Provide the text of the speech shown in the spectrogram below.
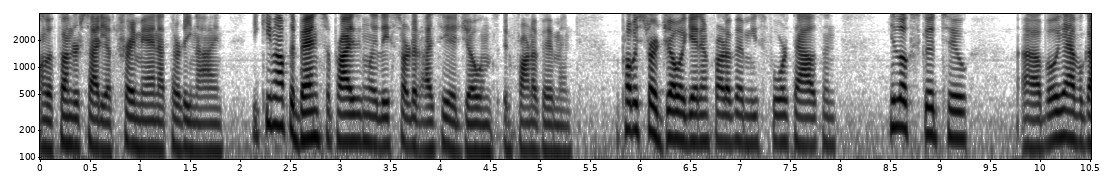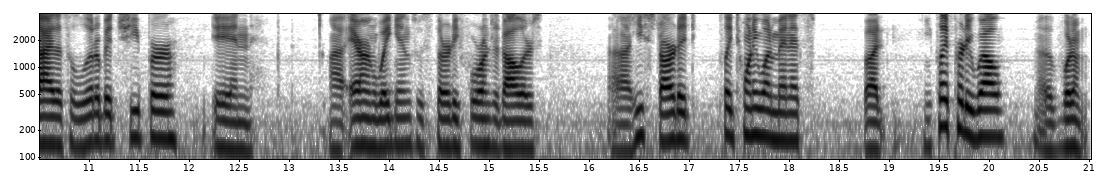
on the Thunder side. You have Tre Mann at 39. He came off the bench, surprisingly. They started Isaiah Joe in front of him, and probably start Joe again in front of him. He's 4,000. He looks good too. Uh, but we have a guy that's a little bit cheaper in uh, Aaron Wiggins, who's $3,400. Uh, he started, played 21 minutes, but he played pretty well. Uh, wouldn't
